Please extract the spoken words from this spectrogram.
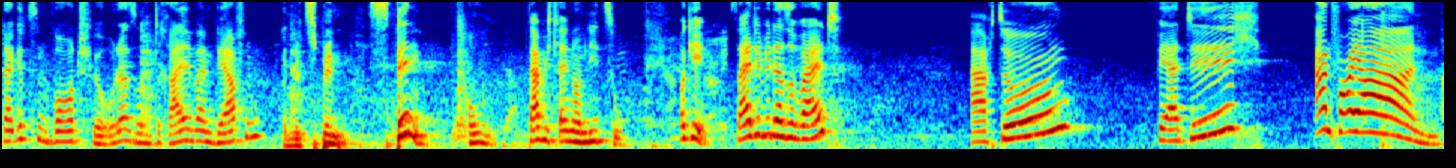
da gibt es ein Wort für, oder? So ein Drall beim Werfen? Mit Spin. Spin. Oh, da habe ich gleich noch ein Lied zu. Okay, seid ihr wieder soweit? Achtung, fertig, anfeuern!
